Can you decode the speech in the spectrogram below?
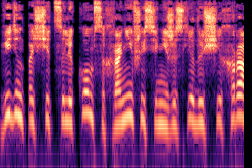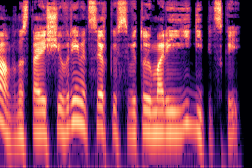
виден почти целиком сохранившийся ниже следующий храм, в настоящее время церковь Святой Марии Египетской.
